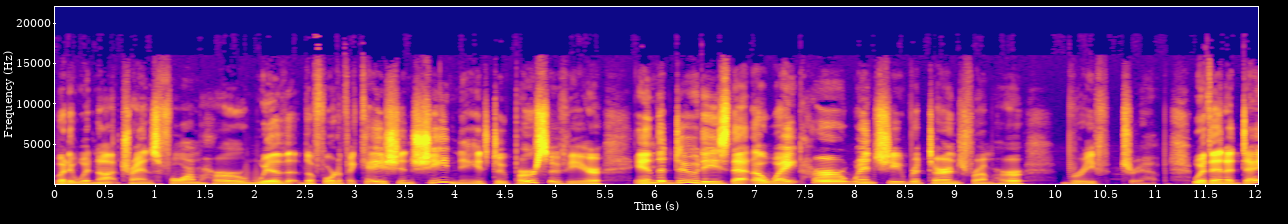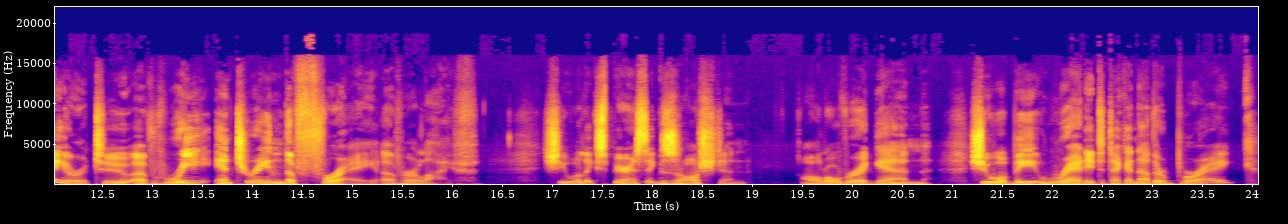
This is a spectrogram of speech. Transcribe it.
but it would not transform her with the fortification she needs to persevere in the duties that await her when she returns from her brief trip. Within a day or two of re entering the fray of her life, she will experience exhaustion all over again. She will be ready to take another break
